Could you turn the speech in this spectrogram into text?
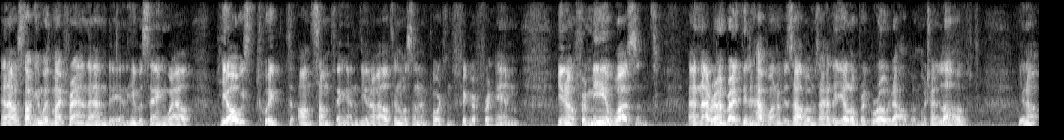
And I was talking with my friend Andy, and he was saying, well, he always twigged on something, and you know, Elton was an important figure for him. You know, for me, it wasn't. and I remember I did have one of his albums. I had the Yellow Brick Road album, which I loved, you know,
